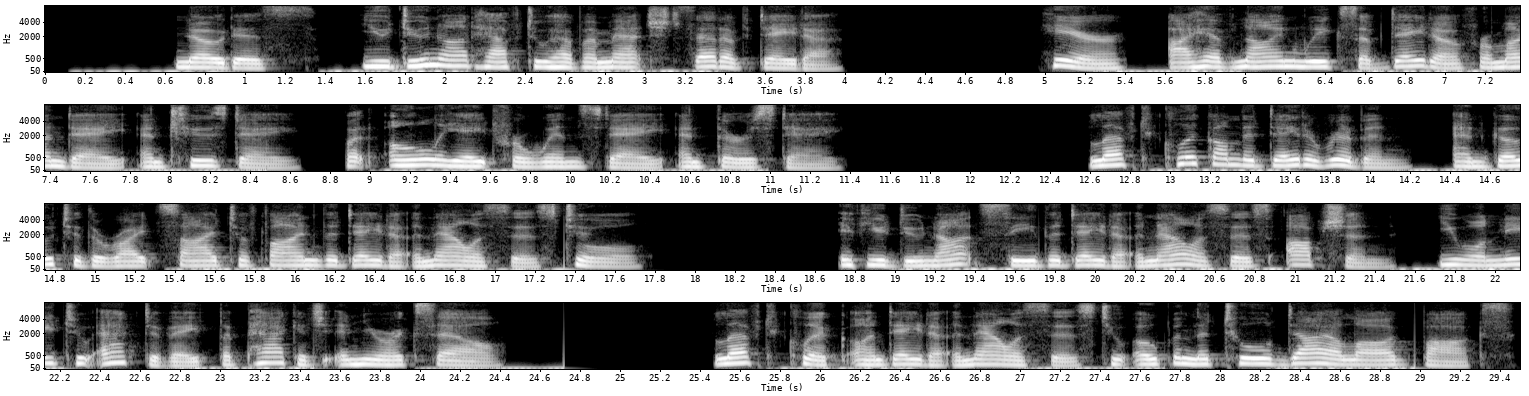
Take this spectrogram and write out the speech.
Notice, you do not have to have a matched set of data. Here, I have 9 weeks of data for Monday and Tuesday, but only 8 for Wednesday and Thursday. Left-click on the Data ribbon, and go to the right side to find the Data Analysis tool. If you do not see the Data Analysis option, you will need to activate the package in your Excel. Left-click on Data Analysis to open the Tool dialog box.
